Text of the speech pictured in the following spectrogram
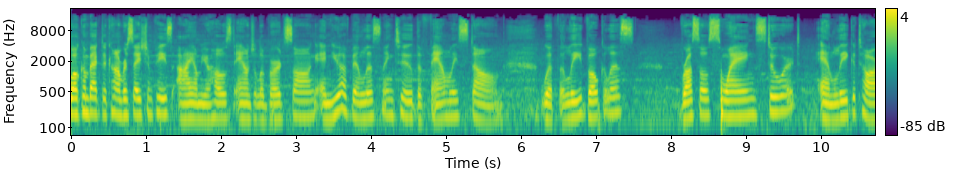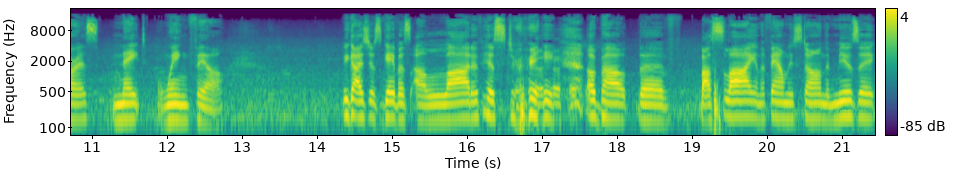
Welcome back to Conversation Piece. I am your host, Angela Birdsong, and you have been listening to The Family Stone with the lead vocalist, Russell Swang Stewart, and lead guitarist, Nate Wingfield you guys just gave us a lot of history about the about Sly and the Family Stone, the music,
